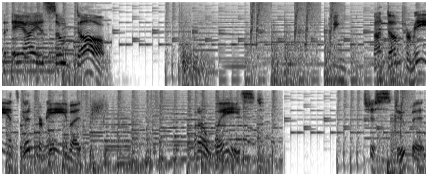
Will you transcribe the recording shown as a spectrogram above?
The AI is so dumb. I mean, not dumb for me, it's good for me, but... What a waste. It's just stupid.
